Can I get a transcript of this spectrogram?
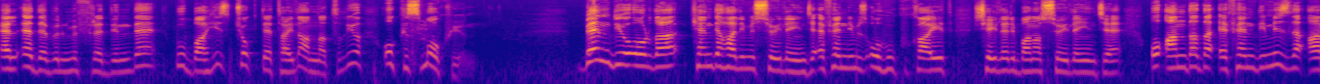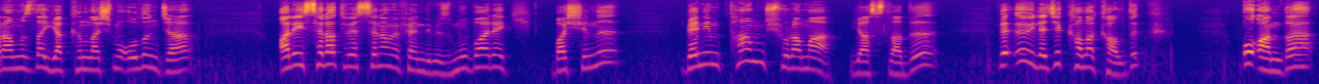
El Edebül Müfredinde bu bahis çok detaylı anlatılıyor. O kısmı okuyun. Ben diyor orada kendi halimi söyleyince Efendimiz o hukuka ait şeyleri bana söyleyince o anda da Efendimizle aramızda yakınlaşma olunca aleyhissalatü vesselam Efendimiz mübarek başını benim tam şurama yasladı ve öylece kala kaldık. O anda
